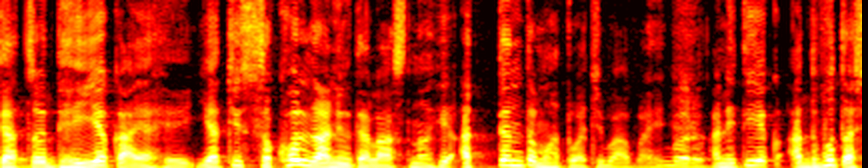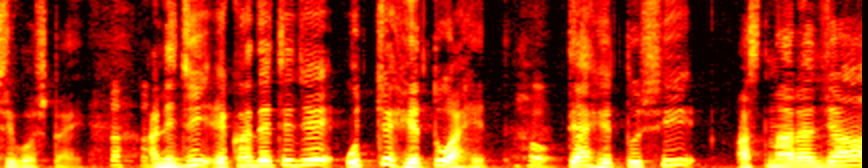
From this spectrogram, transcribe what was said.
त्याचं ध्येय काय आहे? याची सखोल जाणीव त्याला असणं ही अत्यंत महत्वाची बाब आहे. आणि ती एक अद्भुत अशी गोष्ट आहे. आणि जी एखाद्याचे जे उच्च हेतू आहेत हो. त्या हेतूशी असणाऱ्या ज्या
